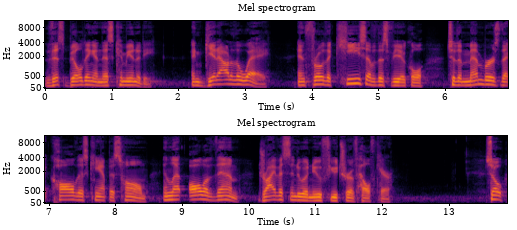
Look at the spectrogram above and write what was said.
this building and this community, and get out of the way and throw the keys of this vehicle to the members that call this campus home and let all of them drive us into a new future of healthcare. So,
